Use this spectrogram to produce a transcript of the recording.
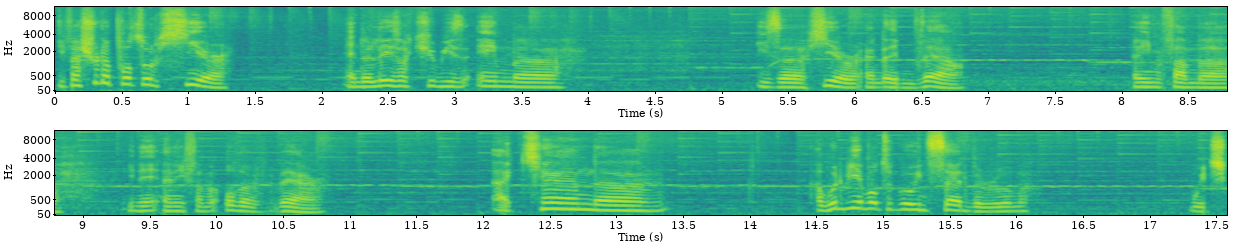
If I shoot a portal here, and the laser cube is aimed uh, is uh, here and I'm there. And if I'm, uh, and if I'm over there, I can... Uh, I would be able to go inside the room, which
